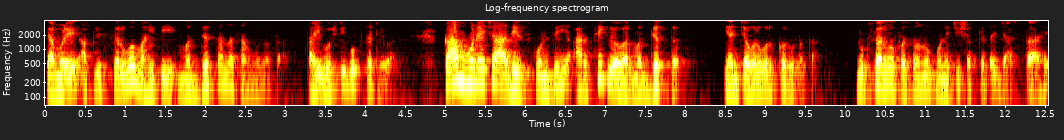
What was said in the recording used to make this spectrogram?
त्यामुळे आपली सर्व माहिती मध्यस्थांना सांगू नका. काही गोष्टी गुप्त ठेवा. काम होण्याच्या आधीच कोणतेही आर्थिक व्यवहार मध्यस्थ यांच्याबरोबर करू नका. नुकसान व फसवणूक होण्याची शक्यता जास्त आहे.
